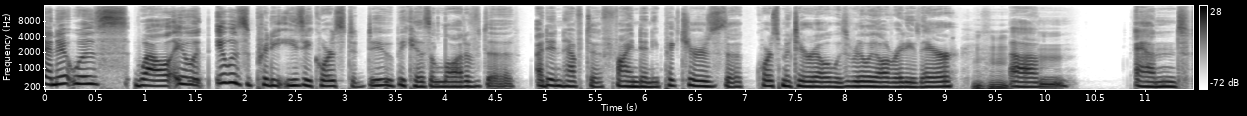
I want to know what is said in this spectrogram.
and it was well, it wa- it was a pretty easy course to do because a lot of the I didn't have to find any pictures. The course material was really already there. hmm Um, and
